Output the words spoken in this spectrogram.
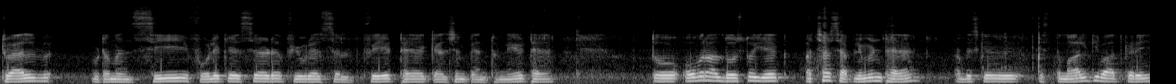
twelve vitamin C folic acid ferrous sulphate ہے کیلشیم پینتھونیٹ ہے۔ تو اوورال دوستو یہ ایک اچھا سپلیمنٹ ہے۔ اب اس کے استعمال کی بات کریں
